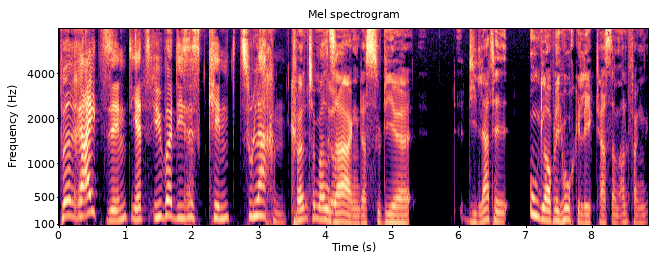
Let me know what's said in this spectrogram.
bereit sind, jetzt über dieses Kind zu lachen. Könnte man So. sagen, dass du dir die Latte unglaublich hochgelegt hast am Anfang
